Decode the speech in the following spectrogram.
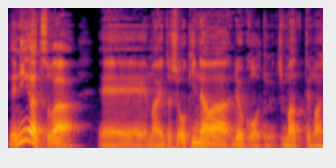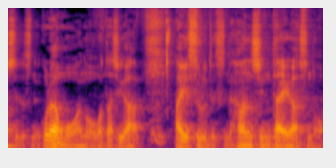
で、2月は、えー、毎年沖縄旅行っていうの決まってましてですね、これはもうあの、私が愛するですね、阪神タイガースの、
